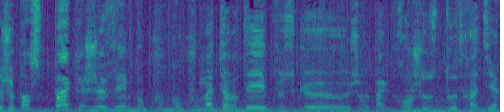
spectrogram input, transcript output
je pense pas que je vais beaucoup beaucoup m'attarder parce que j'aurais pas grand chose d'autre à dire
